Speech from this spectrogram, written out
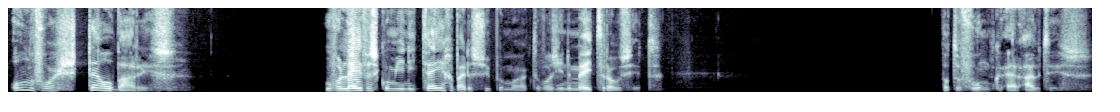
onvoorstelbaar is. Hoeveel levens kom je niet tegen bij de supermarkt of als je in de metro zit? Dat de vonk eruit is.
